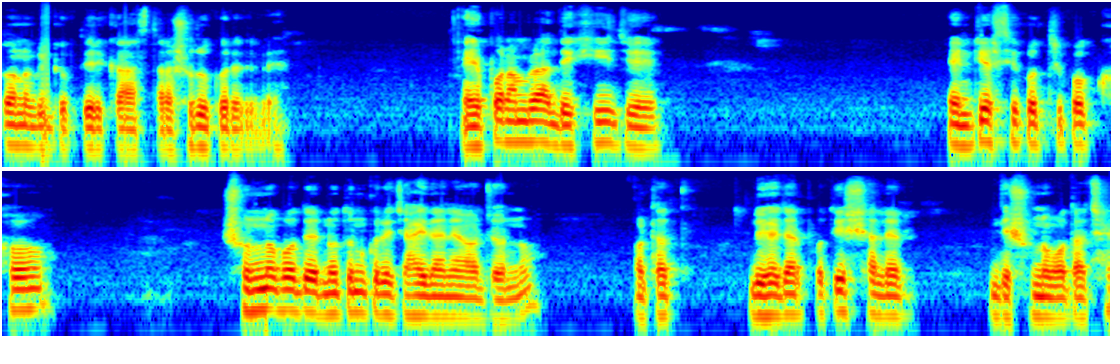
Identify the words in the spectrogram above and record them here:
গণবিজ্ঞপ্তির কাজ তারা শুরু করে দেবে। এরপর আমরা দেখি যে এনটিআরসি কর্তৃপক্ষ শূন্য পদের নতুন করে চাহিদা নেওয়ার জন্য, অর্থাৎ দুই হাজার পঁচিশ সালের যে শূন্যপদ আছে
